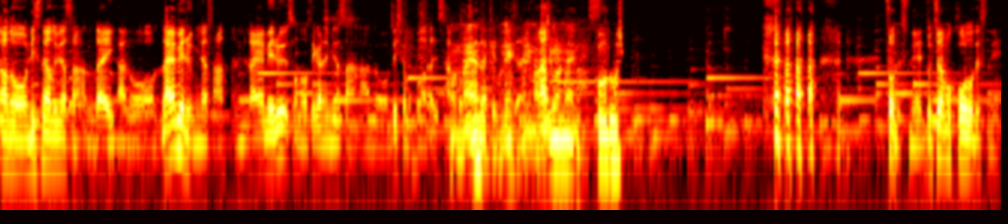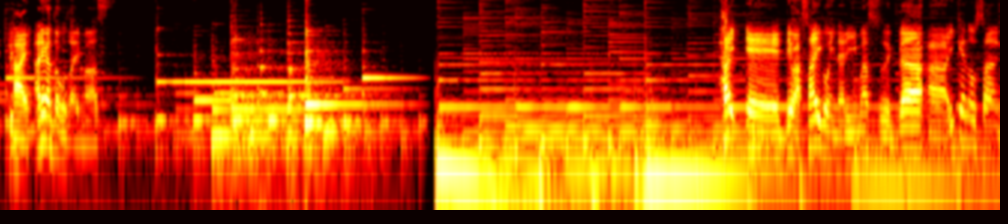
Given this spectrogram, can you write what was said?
あの、リスナーの皆さん、あの、大、あの、悩める皆さん、悩める、その、せがれの皆さん、あの、ぜひともこのあたり参考にしていただけるといいんじゃないかなと思います。行動し そうですね。どちらも行動ですね。はい。ありがとうございます。はい、えー、では最後になりますがあ、池野さん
